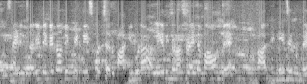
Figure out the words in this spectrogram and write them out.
ఊరు సైడ్ ఇచ్చారు ఇది ఎటో తీసుకొచ్చారు. పార్కింగ్ కూడా లేదు ఇక్కడ. అక్కడైతే బాగుండే. పార్కింగ్ ఈజీగా ఉండే.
